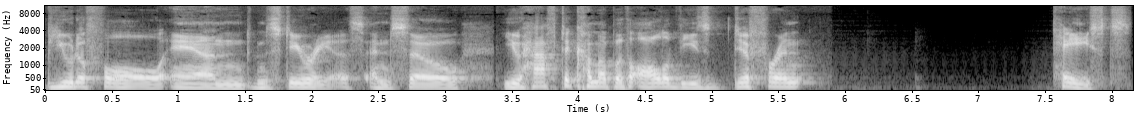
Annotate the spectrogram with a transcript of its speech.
beautiful and mysterious, and so you have to come up with all of these different tastes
